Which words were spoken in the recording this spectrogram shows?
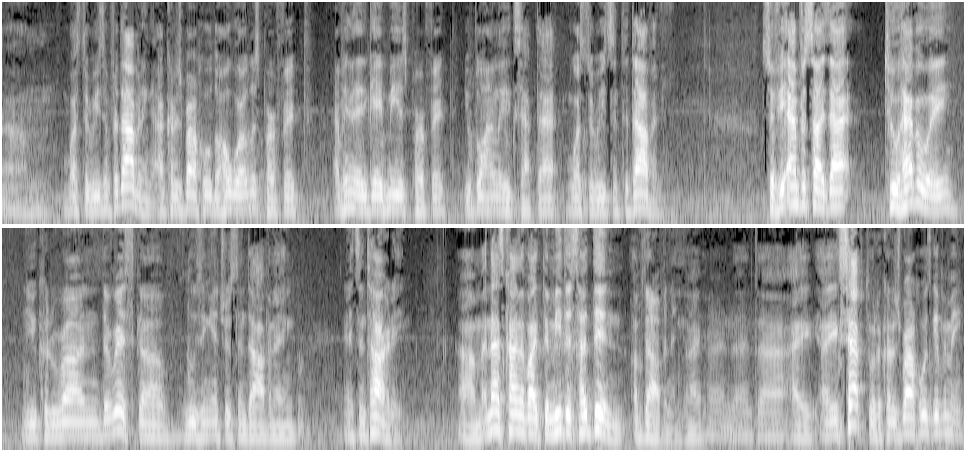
Um, what's the reason for davening? HaKadosh Baruch Hu, the whole world is perfect. Everything that He gave me is perfect. You blindly accept that. What's the reason to daven? So if you emphasize that too heavily, you could run the risk of losing interest in davening in its entirety. Um, and that's kind of like the midas hadin of davening, right? And, and uh, I, I, accept what HaKadosh Baruch Hu has given me.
